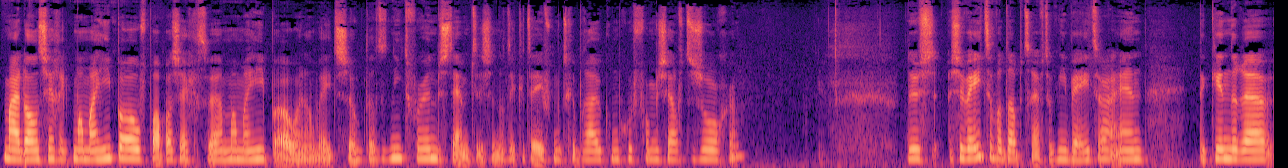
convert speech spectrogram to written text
Maar dan zeg ik mama hypo of papa zegt uh, mama hypo. En dan weten ze ook dat het niet voor hun bestemd is. En dat ik het even moet gebruiken om goed voor mezelf te zorgen. Dus ze weten wat dat betreft ook niet beter. En de kinderen,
